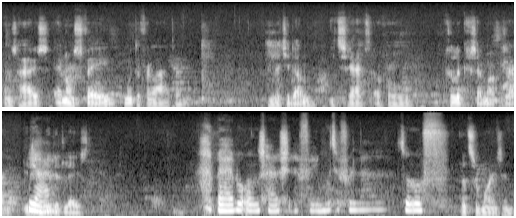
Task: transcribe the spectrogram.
ons huis en ons vee moeten verlaten. En dat je dan iets schrijft over hoe gelukkig zij mogen zijn. Iedereen Ja. die dit leest. We hebben ons huis en vee moeten verlaten. Of Dat is een mooie zin.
